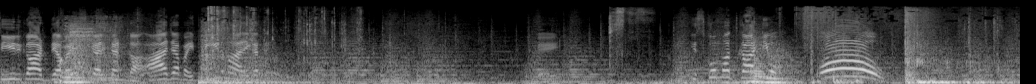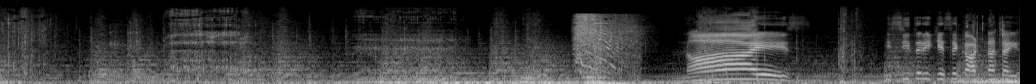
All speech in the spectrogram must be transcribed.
तीर काट दिया भाई स्केलेटन का। आ जा भाई तीर मारेगा ओके इसको मत काटियो। ओ नाइस इसी तरीके से काटना चाहिए।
